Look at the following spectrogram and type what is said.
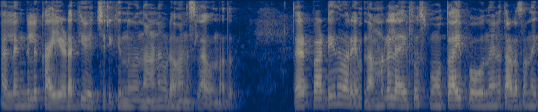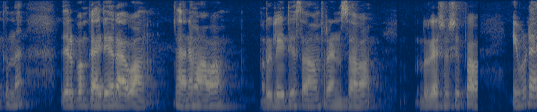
അല്ലെങ്കിൽ കൈയടക്കി വെച്ചിരിക്കുന്നു എന്നാണ് ഇവിടെ മനസ്സിലാകുന്നത് തേർഡ് പാർട്ടി എന്ന് പറയുമ്പോൾ നമ്മുടെ ലൈഫ് സ്മൂത്തായി പോകുന്നതിന് തടസ്സം നിൽക്കുന്ന ചിലപ്പം കരിയർ ആവാം ധനമാവാം റിലേറ്റീവ്സ് ആവാം ഫ്രണ്ട്സ് ആവാം റിലേഷൻഷിപ്പ് ആവാം. ഇവിടെ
